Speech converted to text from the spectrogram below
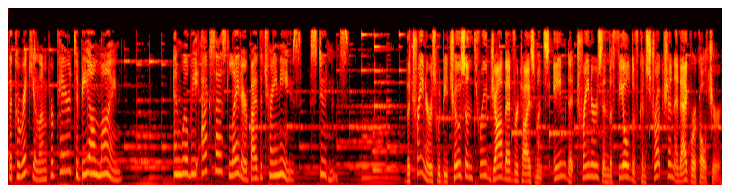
The curriculum prepared to be online and will be accessed later by the trainees, students. The trainers would be chosen through job advertisements aimed at trainers in the field of construction and agriculture,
